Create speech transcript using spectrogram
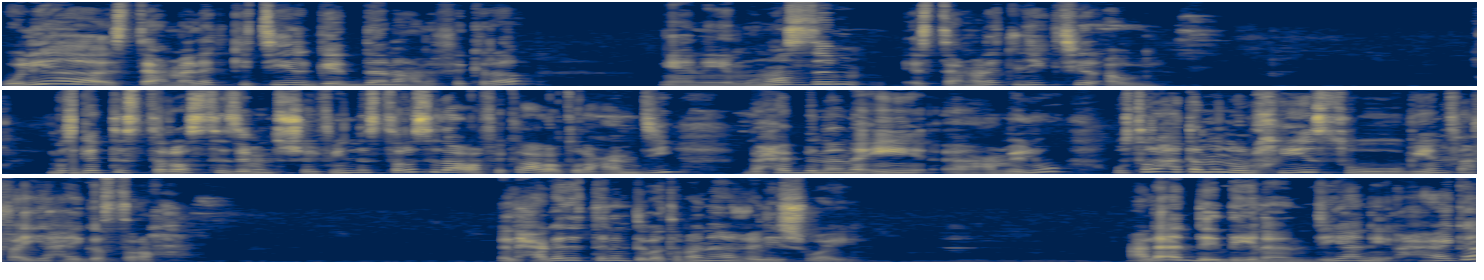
وليها استعمالات كتير جدا على فكرة. يعني منظم استعمالات ليه كتير قوي. بص جبت استراس زي ما أنتم شايفين. الاستراس ده على فكرة على طول عندي بحب إن أنا إيه أعمله. والصراحة تمنه رخيص وبينفع في أي حاجة الصراحة. الحاجات التانية بتبقى تمنها غالي شوية. على قد إيدينا. دي يعني حاجة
